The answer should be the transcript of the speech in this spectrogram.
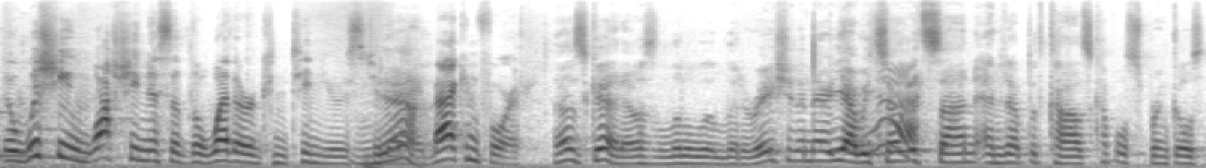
The wishy-washiness of the weather continues today, Yeah. back and forth. That was good. That was a little alliteration in there. Yeah, we started with sun, ended up with clouds, couple sprinkles.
